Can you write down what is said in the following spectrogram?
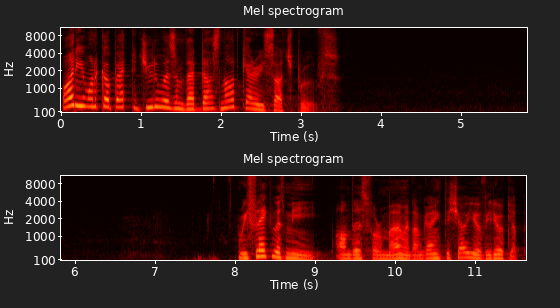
Why do you want to go back to Judaism that does not carry such proofs? Reflect with me on this for a moment. I'm going to show you a video clip,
